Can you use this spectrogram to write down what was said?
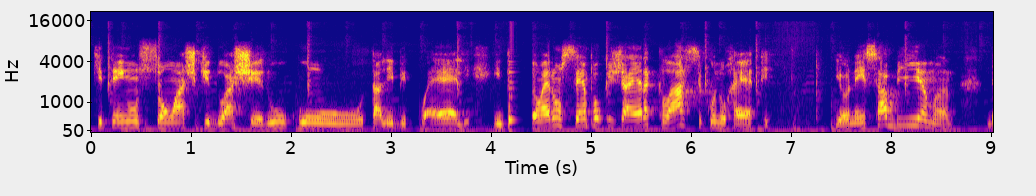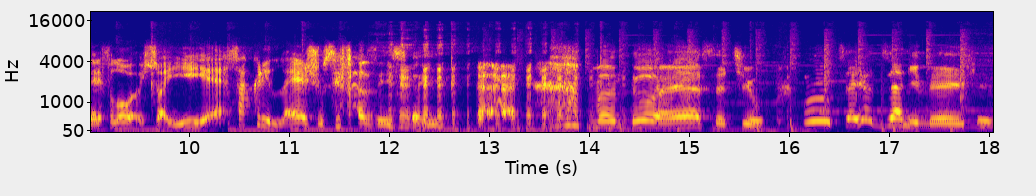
que tem um som, acho que do Acheru com o Talib Kweli. Então era um sample que já era clássico no rap. E eu nem sabia, mano. Daí ele falou: Isso aí é sacrilégio você fazer isso aí. Mandou essa, tio. Putz, aí eu desanimei, filho.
